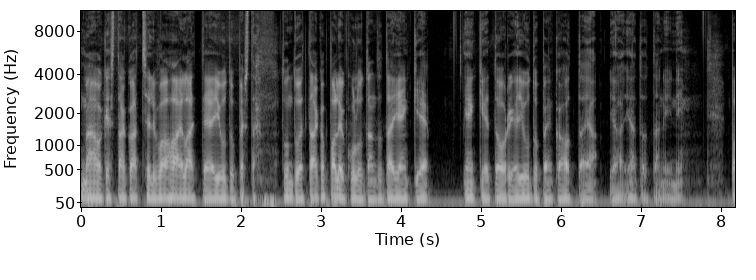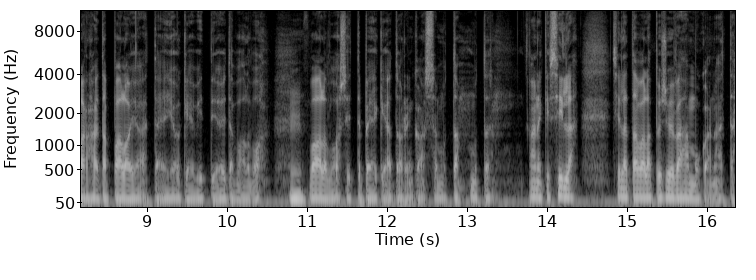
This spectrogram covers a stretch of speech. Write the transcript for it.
mä oikeastaan katselin vaan highlightteja YouTubesta. Tuntuu, että aika paljon kulutan tota Jenkkien, Jenkkien touria YouTuben kautta ja, ja, ja tota niin, niin, parhaita paloja, että ei oikein vitti öitä valvoa, hmm. valvoa sitten PGA-torin kanssa, mutta, mutta ainakin sillä, sillä tavalla pysyy vähän mukana, että,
